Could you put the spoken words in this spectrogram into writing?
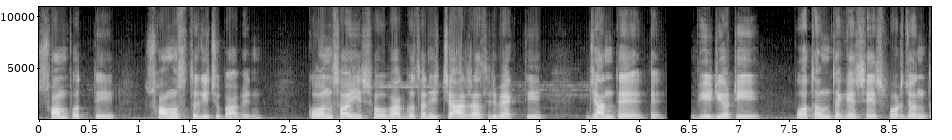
সম্পত্তি, সমস্ত কিছু পাবেন। কোন সই সৌভাগ্যশালী চার রাশির ব্যক্তি জানতে ভিডিওটি প্রথম থেকে শেষ পর্যন্ত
